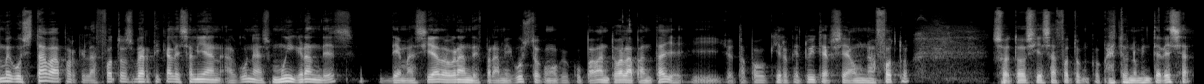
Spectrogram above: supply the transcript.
me gustaba porque las fotos verticales salían algunas muy grandes, demasiado grandes para mi gusto, como que ocupaban toda la pantalla. Y yo tampoco quiero que Twitter sea una foto, sobre todo si esa foto en concreto no me interesa.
